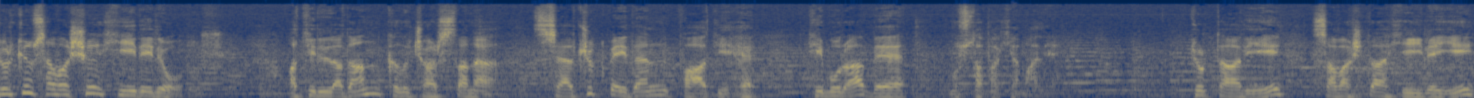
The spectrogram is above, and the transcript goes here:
Türk'ün savaşı hileli olur. Atilla'dan Kılıç Arslan'a, Selçuk Bey'den Fatih'e, Timur'a ve Mustafa Kemal'e. Türk tarihi savaşta hileyi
